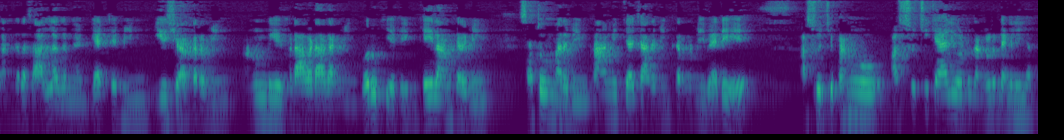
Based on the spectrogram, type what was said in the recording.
ගන්ධ රස අල්ලගෙන ගැටෙමින් ඊර්ෂ්‍යා කරමින් අනුන්ගේ කඩා වඩා ගන්නමින් බොරු කියමින් කේලම් කරමින් සතුම් මරමින් කාමීත්‍යාචාරමින් කරන මේ වැඩේ අසුචි පණුව අසුචි කැලිය වලට දඟලන දැඟලිල්ලක්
